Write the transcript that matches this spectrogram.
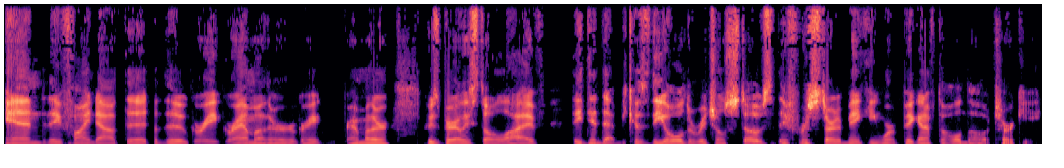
And they find out that the great grandmother great grandmother who's barely still alive, they did that because the old original stoves that they first started making weren't big enough to hold the whole turkey.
